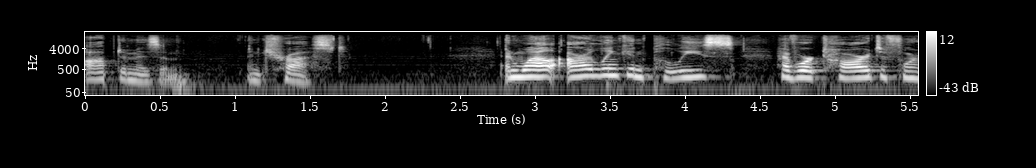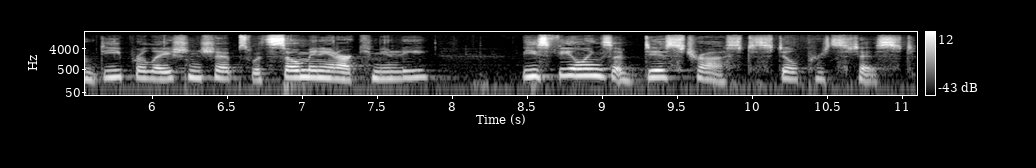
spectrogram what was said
optimism, and trust. And while our Lincoln police have worked hard to form deep relationships with so many in our community, these feelings of distrust still persist.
